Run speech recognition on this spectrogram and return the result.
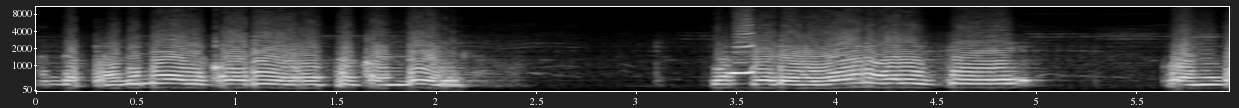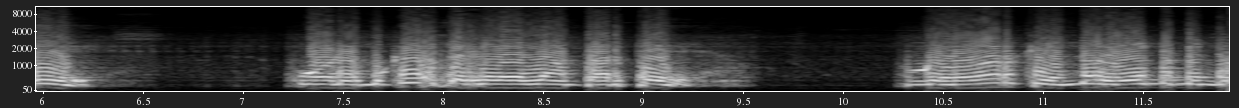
அந்த பதினேழு கோடி வைத்துக் கொண்டு உங்களுடைய ஊர்களுக்கு வந்து உங்களுடைய முக்கியஸ்தர்களை எல்லாம் பார்த்து உங்கள் ஊருக்கு என்ன வேண்டும் என்று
